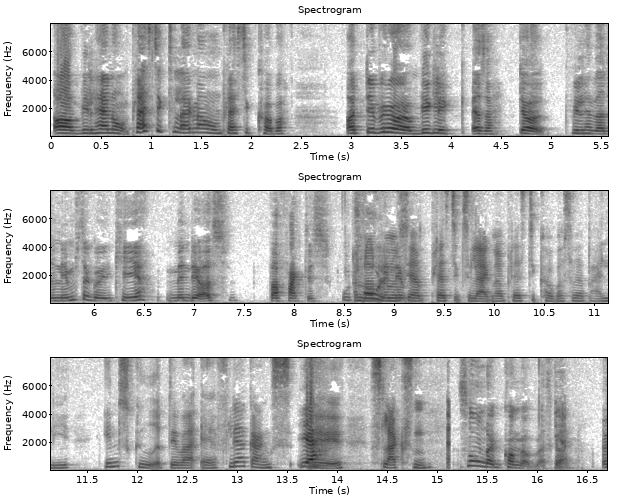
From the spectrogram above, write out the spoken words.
Og ville have nogle plastiktallerkener og nogle plastikkopper. Og det behøver jo virkelig ikke, altså, det var, ville have været det nemmeste at gå i IKEA, men det også var faktisk Og når utrolig nemt. siger plastiktallerkener og plastikkopper, så vil jeg bare lige indskyde, at det var af flergangs Ja. øh, slagsen. Sådan nogle, der kan komme i opvaskeren. Ja.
